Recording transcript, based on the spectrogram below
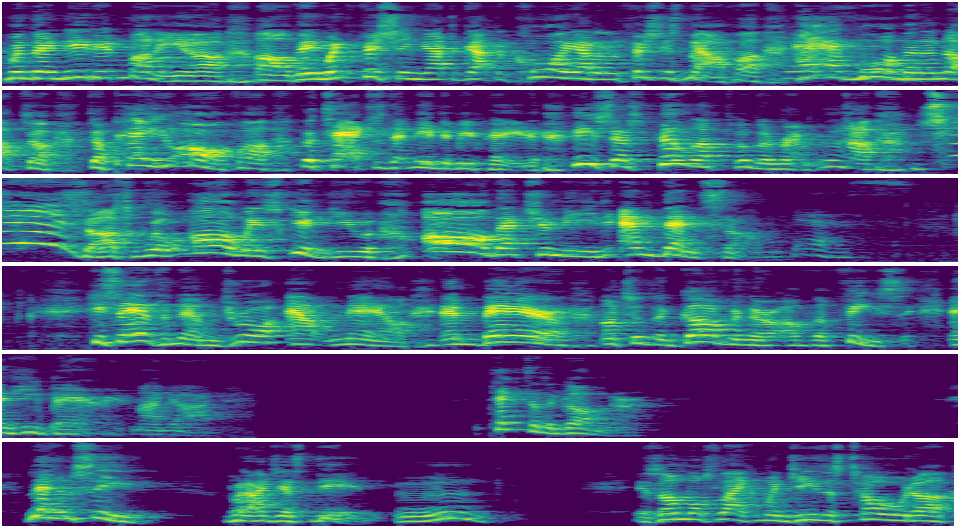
when they needed money, uh, uh, they went fishing, got, got the coin out of the fish's mouth, uh, had more than enough to, to pay off uh, the taxes that need to be paid. He says, fill up to the rim. Uh, Jesus will always give you all that you need and then some. Yes. He said to them, Draw out now and bear unto the governor of the feast. And he bare it, my God. Take to the governor. Let him see what I just did. Mhm. It's almost like when Jesus told uh,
